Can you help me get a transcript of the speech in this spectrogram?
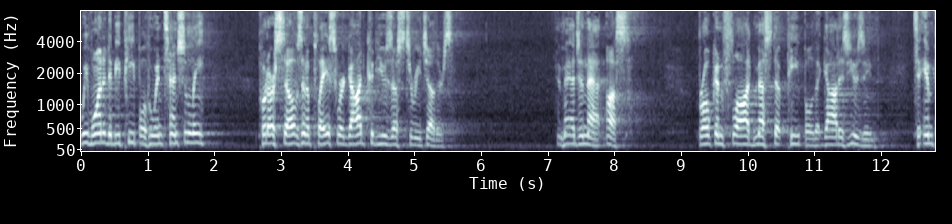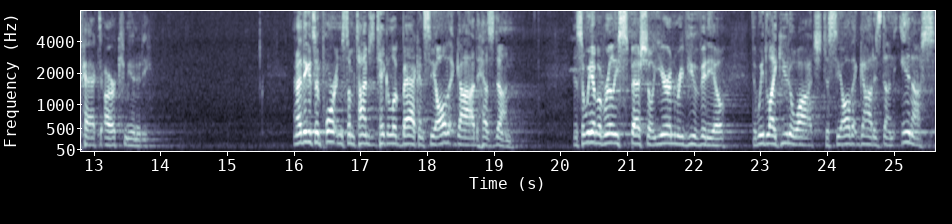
We wanted to be people who intentionally put ourselves in a place where God could use us to reach others. Imagine that, us, broken, flawed, messed up people that God is using to impact our community. And I think it's important sometimes to take a look back and see all that God has done. And so we have a really special year in review video that we'd like you to watch to see all that God has done in us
